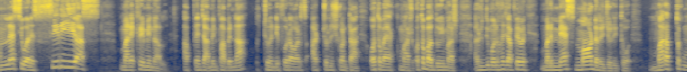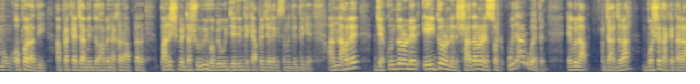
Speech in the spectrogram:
unless you are a serious মানে ক্রিমিনাল আপনি জামিন পাবেন না টোয়েন্টি ফোর আওয়ার্স আটচল্লিশ ঘণ্টা অথবা এক মাস অথবা দুই মাস। আর যদি মনে হয় যে আপনি মানে ম্যাস মার্ডারে জড়িত, মারাত্মক অপরাধী, আপনাকে জামিন দেওয়া হবে না, কারণ আপনার পানিশমেন্টটা শুরুই হবে ওই যেদিন থেকে আপনি জেলে গেছেন, ওই দিন থেকে। আর না হলে যে কোন ধরনের, এই ধরনের সাধারণ অ্যাসল্ট উইদাউট ওয়েপেন এগুলা যারা বসে থাকে, তারা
